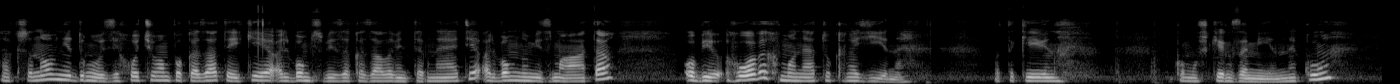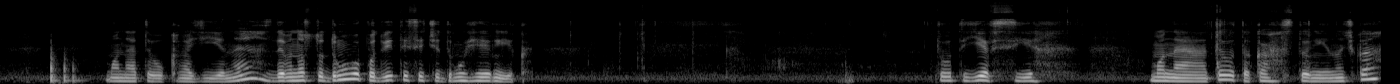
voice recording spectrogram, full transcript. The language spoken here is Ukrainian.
Так, шановні друзі, хочу вам показати, який я альбом собі заказала в інтернеті. Альбом нумізмата обігових монет України. Ось такий він комушкір заміннику. Монети України з 92 по 2002 рік. Тут є всі монети, отака сторіночка.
